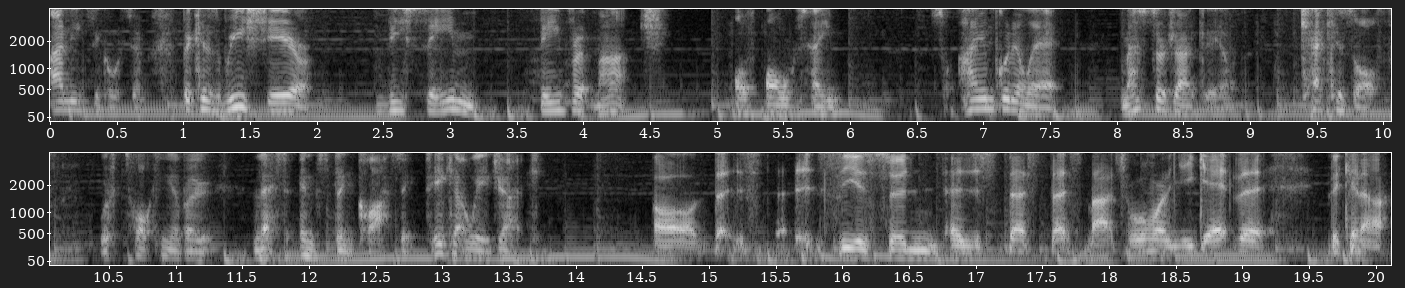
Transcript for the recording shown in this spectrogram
I need to go to him because we share the same favourite match of all time. So I am going to let Mr. Jack Graham kick us off with talking about this instant classic. Take it away, Jack. Oh, that's, see as soon as this this match over, and you get the the kind of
